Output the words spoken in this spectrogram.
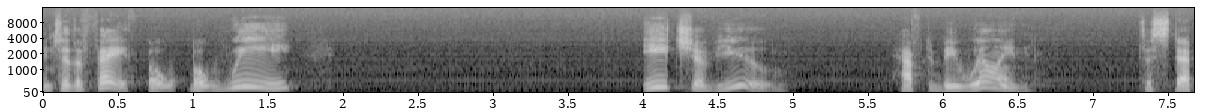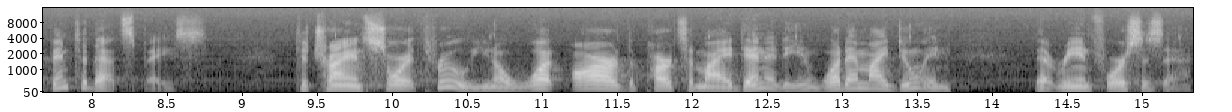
into the faith. But, but we each of you have to be willing to step into that space to try and sort through, you know, what are the parts of my identity and what am I doing that reinforces that?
